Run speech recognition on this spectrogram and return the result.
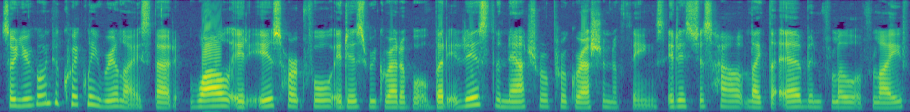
So you're going to quickly realize that while it is hurtful, it is regrettable, but it is the natural progression of things. It is just how, like, the ebb and flow of life,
